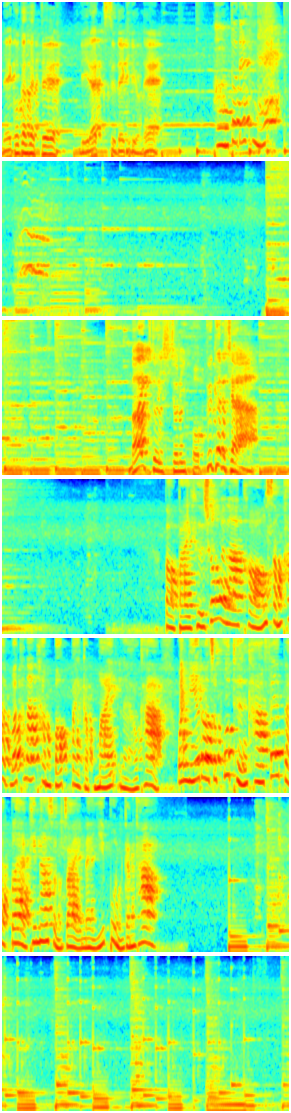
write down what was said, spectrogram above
猫カフェってリラックスできるよね本当ですね マイクと一緒にポップカルチャー ต่อไปคือช่วงเวลาของสัมผัสวัฒนธรรมป๊อปไปกับไมค์แล้วค่ะ วันนี้เราจะพูดถึงคาเฟ่แปลกๆ ที่น่าสนใจในญี่ปุ่นกันค่ะ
